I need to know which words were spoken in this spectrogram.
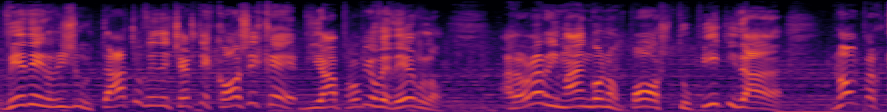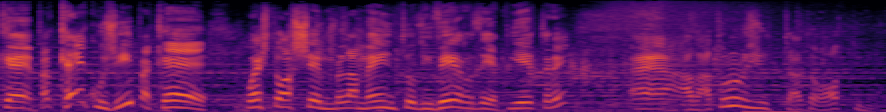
vede il risultato, vede certe cose che bisogna proprio vederlo. Allora rimangono un po' stupiti da, non perché, perché è così, perché questo assemblamento di verde e pietre eh, ha dato un risultato ottimo.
